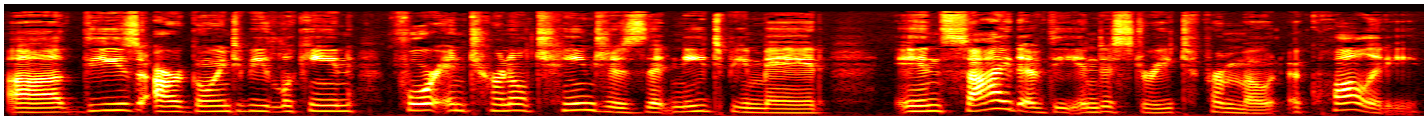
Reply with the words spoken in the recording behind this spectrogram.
Uh, these are going to be looking for internal changes that need to be made inside of the industry to promote equality.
